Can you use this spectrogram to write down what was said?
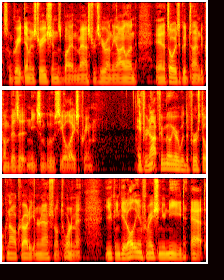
some great demonstrations by the masters here on the island, and it's always a good time to come visit and eat some Blue Seal ice cream. If you're not familiar with the first Okinawa Karate International Tournament, you can get all the information you need at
